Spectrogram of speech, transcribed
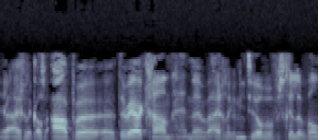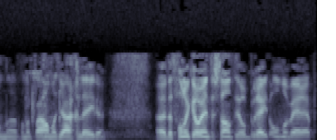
ja, eigenlijk als apen uh, te werk gaan. En we eigenlijk niet zo heel veel verschillen van, van een paar honderd jaar geleden. dat vond ik heel interessant, heel breed onderwerp.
